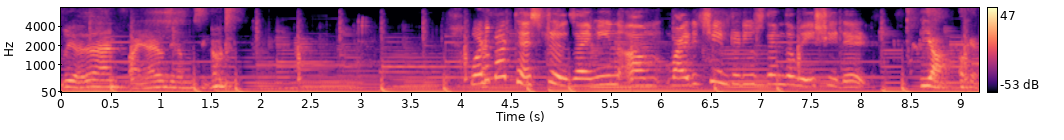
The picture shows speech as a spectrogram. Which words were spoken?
Yeah, I'm fine. I don't think I'm missing out. What about Thestrals? I mean, um, why did she introduce them the way she did? Yeah, okay.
